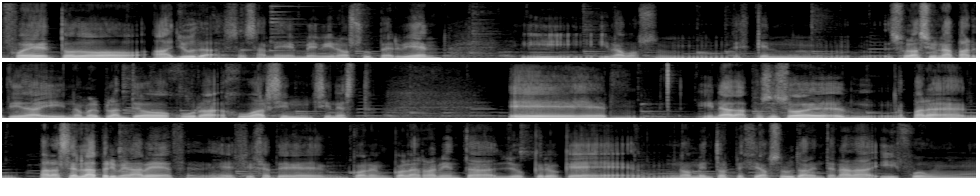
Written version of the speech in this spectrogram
fue todo ayudas. O sea, me, me vino súper bien. Y, y, vamos, es que solo ha sido una partida y no me planteo jugar, jugar sin, sin esto. Eh, y nada, pues eso, eh, para, para, ser la primera vez, eh, fíjate, con, con, la herramienta, yo creo que no me entorpeció absolutamente nada y fue un,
